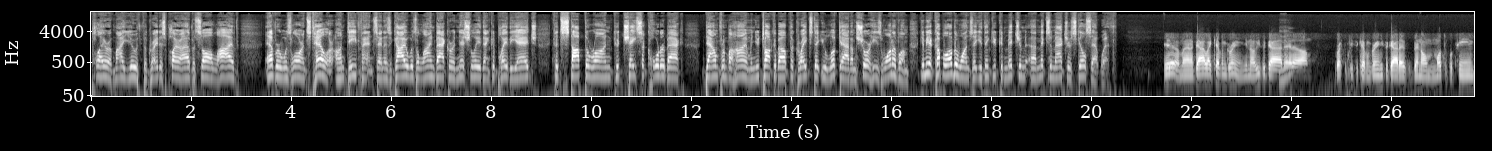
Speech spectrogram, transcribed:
player of my youth, the greatest player I ever saw live ever was Lawrence Taylor on defense. And as a guy who was a linebacker initially, then could play the edge, could stop the run, could chase a quarterback down from behind. When you talk about the greats that you look at, I'm sure he's one of them. Give me a couple other ones that you think you could mix and, uh, mix and match your skill set with. Yeah, man, a guy like Kevin Greene, You know, he's a guy mm-hmm. that um, rest in peace to Kevin Greene. He's a guy that's been on multiple teams.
